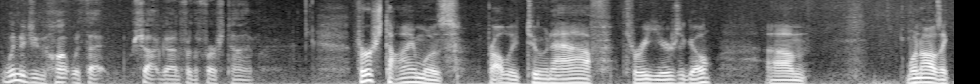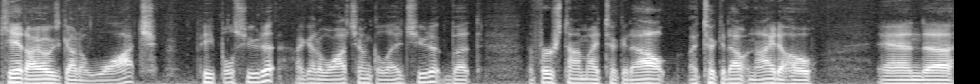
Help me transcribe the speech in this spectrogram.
When did you hunt with that shotgun for the first time? First time was probably two and a half, three years ago. Um, when I was a kid, I always got to watch people shoot it. I got to watch Uncle Ed shoot it. But the first time I took it out, I took it out in Idaho, and uh,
